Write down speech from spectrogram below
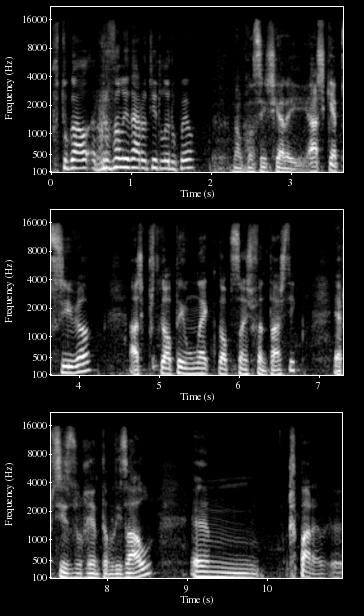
Portugal revalidar o título europeu? Não consigo chegar aí. Acho que é possível Acho que Portugal tem um leque de opções fantástico, é preciso rentabilizá-lo. Hum, repara, eh,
